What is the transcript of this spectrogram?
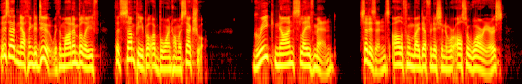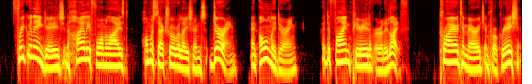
This had nothing to do with the modern belief that some people are born homosexual. Greek non slave men, citizens, all of whom by definition were also warriors, frequently engaged in highly formalized homosexual relations during, and only during, a defined period of early life, prior to marriage and procreation.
